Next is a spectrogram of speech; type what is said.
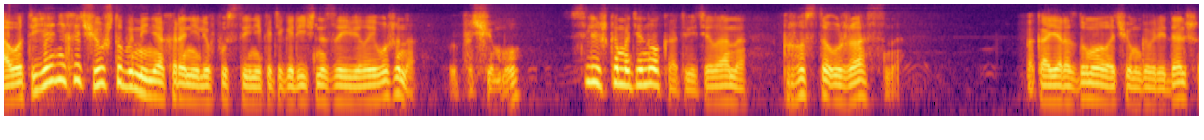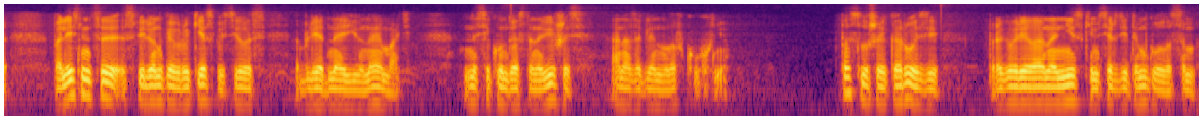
«А вот я не хочу, чтобы меня хоронили в пустыне», — категорично заявила его жена. «Почему?» «Слишком одиноко», — ответила она. «Просто ужасно». Пока я раздумывал, о чем говорить дальше, по лестнице с пеленкой в руке спустилась бледная юная мать. На секунду остановившись, она заглянула в кухню. «Послушай-ка, Рози», — проговорила она низким сердитым голосом,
